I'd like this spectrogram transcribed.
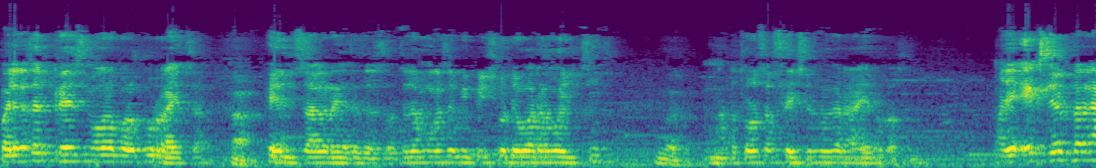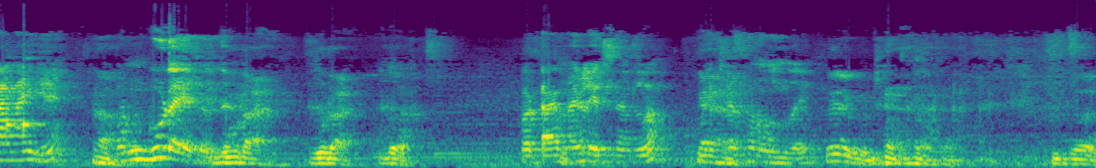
पहिलं कसं ट्रेस वगैरे भरपूर राहायचा. हेल्थ वगैरे यायचं तसं. त्याच्यामुळे कसं बीपी शूट वगैरे व्हायची. आता थोडंसं फ्रेशनेस वगैरे आहे थोडंसं. म्हणजे एक्सिडेंट तर काय. नाहीये पण गुड आहे गुड आहे. गुड आहे. पण टाइम लागेल एक्सिडेंट पण होऊन जाईल. व्हेरी गुड बर.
